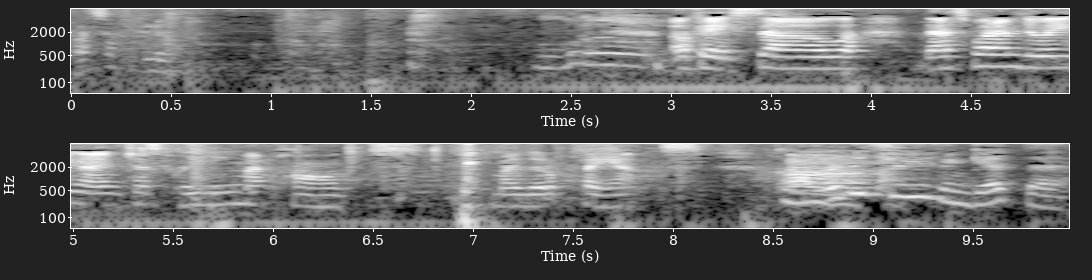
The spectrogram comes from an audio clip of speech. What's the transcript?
What's a flu? flew. Okay, so that's what I'm doing. I'm just cleaning my plants, my little plants. Where Um, did you even get that?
